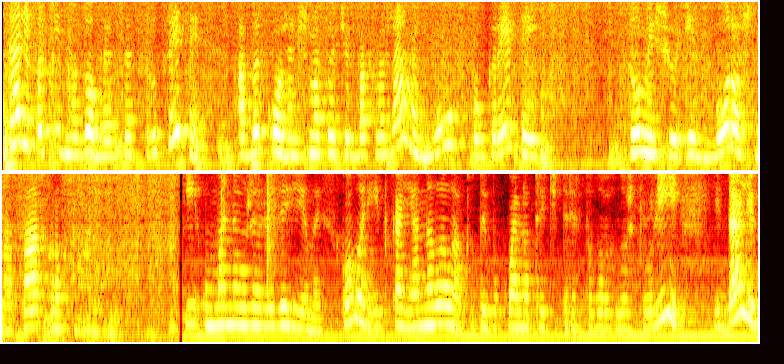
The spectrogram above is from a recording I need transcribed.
Далі потрібно добре все струсити, аби кожен шматочок баклажану був покритий сумішю із борошна та крохмалю. І у мене вже розігрілась сковорідка. Я налила туди буквально 3-4 столових ложки олії. І далі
